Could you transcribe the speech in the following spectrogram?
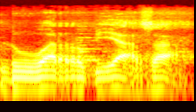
Luar biasa.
